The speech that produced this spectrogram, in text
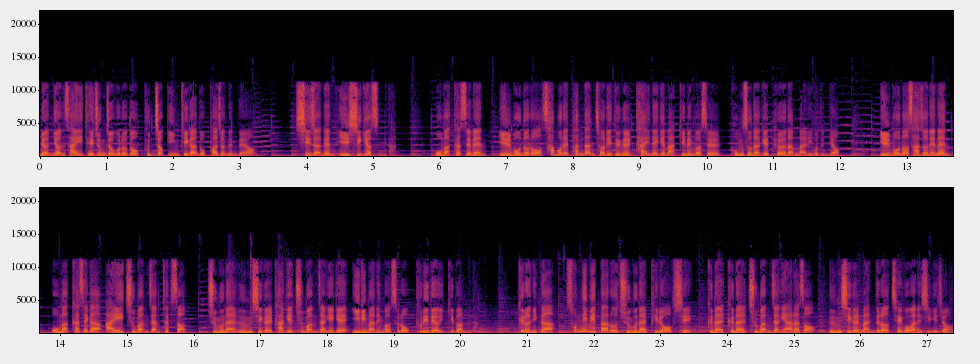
몇 년 사이 대중적으로도 부쩍 인기가 높아졌는데요. 시작은 일식이었습니다. 오마카세는 일본어로 사물의 판단 처리 등을 타인에게 맡기는 것을 공손하게 표현한 말이거든요. 일본어 사전에는 오마카세가 아이 주방장 특선, 주문할 음식을 가게 주방장에게 일임하는 것으로 풀이되어 있기도 합니다. 그러니까 손님이 따로 주문할 필요 없이 그날 그날 주방장이 알아서 음식을 만들어 제공하는 식이죠.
